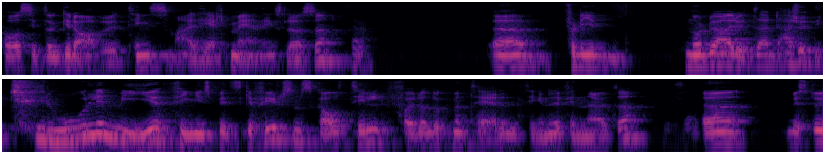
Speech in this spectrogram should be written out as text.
på å sitte og grave ut ting som er helt meningsløse. Ja. Uh, fordi når du er ute der, det er så utrolig mye fingerspitzgefühl som skal til for å dokumentere de tingene vi finner der ute. Eh, hvis, du,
